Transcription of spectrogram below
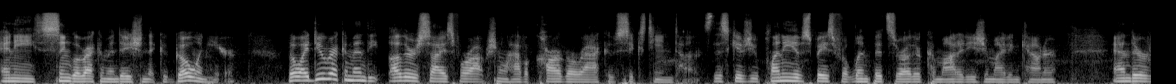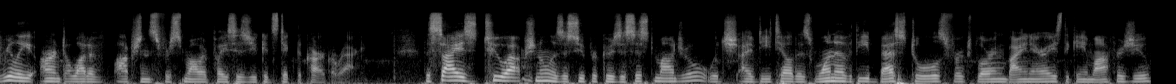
any single recommendation that could go in here. Though I do recommend the other size 4 optional have a cargo rack of 16 tons. This gives you plenty of space for limpets or other commodities you might encounter, and there really aren't a lot of options for smaller places you could stick the cargo rack. The size 2 optional is a Super Cruise Assist module, which I've detailed as one of the best tools for exploring binaries the game offers you.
